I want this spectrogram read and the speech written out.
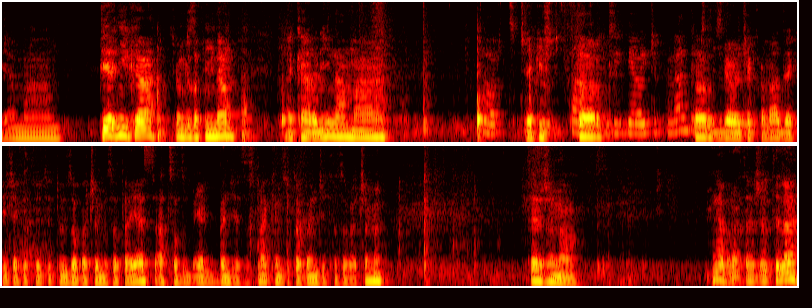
Ja mam piernika, ciągle zapominam. A Karolina ma Tort. Jakiś tort. Z białej czekolady. tort z białej takiego? czekolady, jakieś takie tu, tu, zobaczymy co to jest, a co jak będzie ze smakiem, co to będzie, to zobaczymy. Także no. Dobra, także tyle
